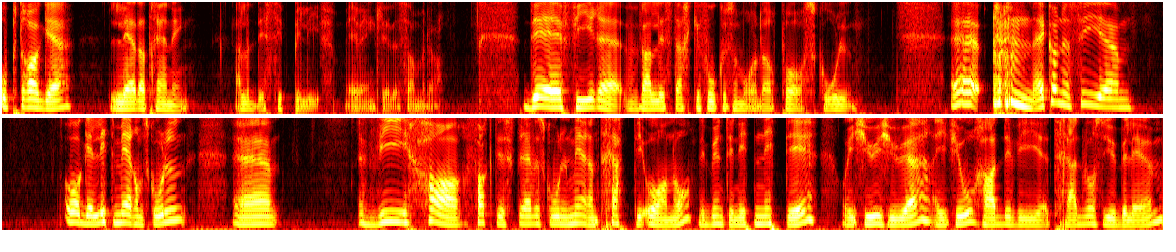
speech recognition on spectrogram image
oppdraget, ledertrening. Eller disippelliv er jo egentlig det samme, da. Det er fire veldig sterke fokusområder på skolen. Eh, jeg kan jo si òg eh, litt mer om skolen. Eh, vi har faktisk drevet skolen mer enn 30 år nå. Vi begynte i 1990, og i 2020, i fjor, hadde vi 30-årsjubileum.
